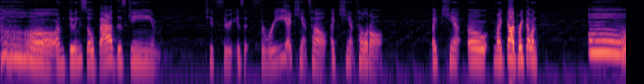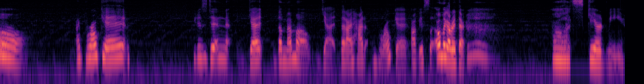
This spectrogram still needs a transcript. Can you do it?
Oh, I'm doing so bad this game. Two, three. Is it three? I can't tell. I can't tell at all. I can't. Oh my god. Break that one. Oh! I broke it. You just didn't get the memo yet that I had broke it, obviously. Oh my god, right there. Oh, it scared me.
